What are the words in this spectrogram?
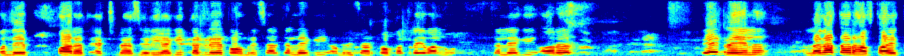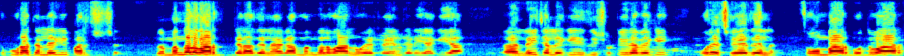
ਵੰਦੇ ਭਾਰਤ ਐਕਸਪ੍ਰੈਸ ਜਿਹੜੀ ਹੈਗੀ ਕਟੜੇ ਤੋਂ ਅੰਮ੍ਰਿਤਸਰ ਚੱਲੇਗੀ, ਅੰਮ੍ਰਿਤਸਰ ਤੋਂ ਕਟੜੇ ਵੱਲ ਨੂੰ ਚੱਲੇਗੀ ਔਰ ਇਹ ਟ੍ਰੇਨ ਲਗਾਤਾਰ ਹਫਤਾ ਇੱਕ ਪੂਰਾ ਚੱਲੇਗੀ, ਪਰ ਮੰਗਲਵਾਰ ਜਿਹੜਾ ਦਿਨ ਹੈਗਾ, ਮੰਗਲਵਾਰ ਨੂੰ ਇਹ ਟ੍ਰੇਨ ਜਿਹੜੀ ਹੈਗੀ ਆ ਨਹੀਂ ਚੱਲੇਗੀ ਇਸ ਦੀ ਛੁੱਟੀ ਰਹੇਗੀ। ਪੂਰੇ 6 ਦਿਨ, ਸੋਮਵਾਰ, ਬੁੱਧਵਾਰ,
